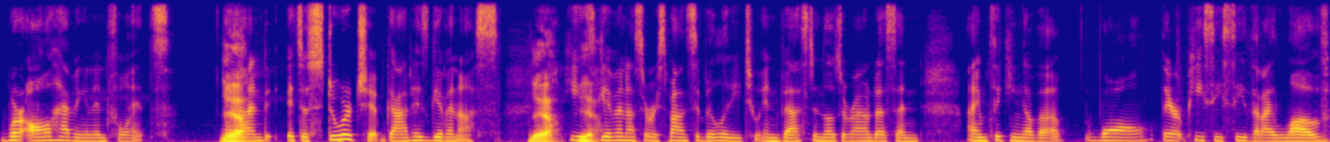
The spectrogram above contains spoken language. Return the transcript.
we're all having an influence. Yeah. And it's a stewardship God has given us. Yeah. He has yeah. given us a responsibility to invest in those around us. And I'm thinking of a wall there at PCC that I love.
